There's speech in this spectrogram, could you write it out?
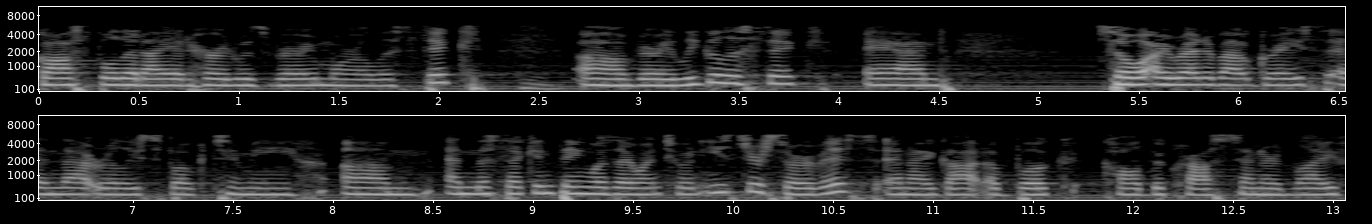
gospel that I had heard was very moralistic, hmm. uh, very legalistic, and so I read about grace, and that really spoke to me. Um, and the second thing was I went to an Easter service, and I got a book called The Cross Centered Life,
